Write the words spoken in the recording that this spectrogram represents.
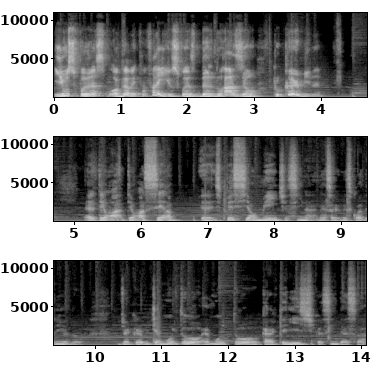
E os fãs, obviamente, como eu falei, e os fãs dando razão pro Kirby, né? É, tem uma, tem uma cena é, especialmente assim na, nessa, nesse quadrinho do Jack Kirby que é muito, é muito característica assim dessa,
